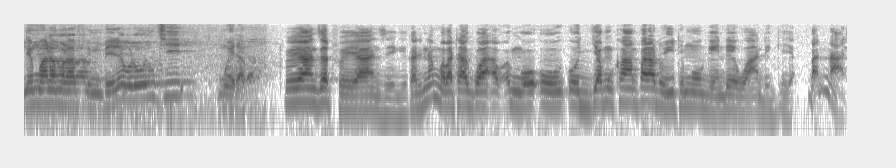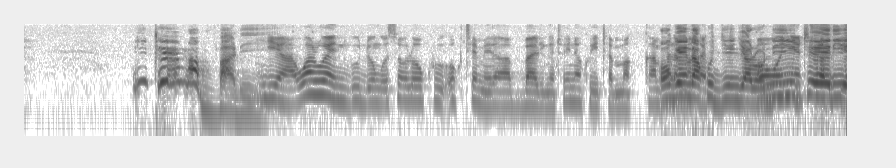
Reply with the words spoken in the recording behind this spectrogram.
ne mwana mulafi mbeere bulungi mweraba. Tweyanza tweyanzege kati nammwe ojja mu kampala toyitemu ogenda ewandegeya bannaye yite emabbali ya waliwo enguudo ng'osobola oku- okutemera wabbali nga tolina kuyita ogenda ku jinja traffic. eri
